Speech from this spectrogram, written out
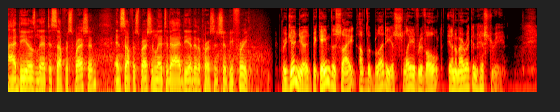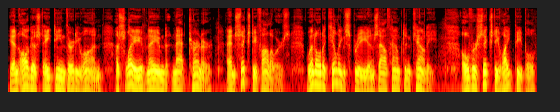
Ideas led to self-expression, and self-expression led to the idea that a person should be free. Virginia became the site of the bloodiest slave revolt in American history. In August 1831, a slave named Nat Turner and 60 followers went on a killing spree in Southampton County. Over 60 white people,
